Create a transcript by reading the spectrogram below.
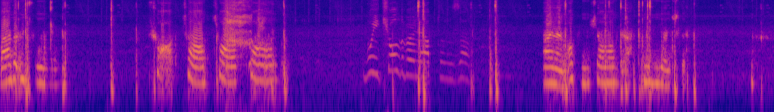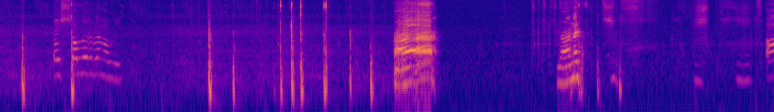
Bana da üç vuruyor. Çat çat çat çat. Bu iki oldu böyle yaptığınız ha. Aynen o bir şey olmaz ya. Ne güzel işte. Eşyaları ben alayım. Aa, lanet. Aa,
